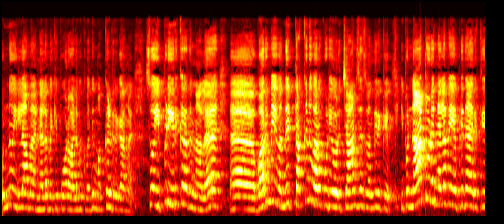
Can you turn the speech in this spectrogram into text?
ஒன்றும் இல்லாமல் நிலைமைக்கு போகிற அளவுக்கு வந்து மக்கள் இருக்காங்க. ஸோ இப்படி இருக்கிறதுனால வறுமை வந்து டக்குன்னு வரக்கூடிய ஒரு சான்சஸ் வந்து இருக்கு. இப்போ நாட்டோட நிலைமை எப்படி தான் இருக்கு?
